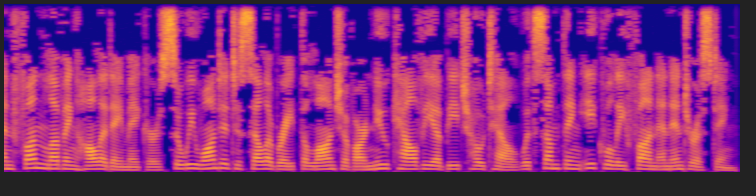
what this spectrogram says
and fun-loving holidaymakers so we wanted to celebrate the launch of our new Calvia Beach Hotel with something equally fun and interesting.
